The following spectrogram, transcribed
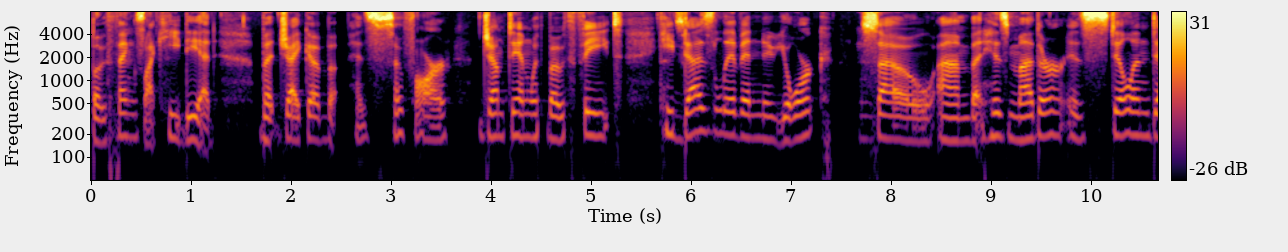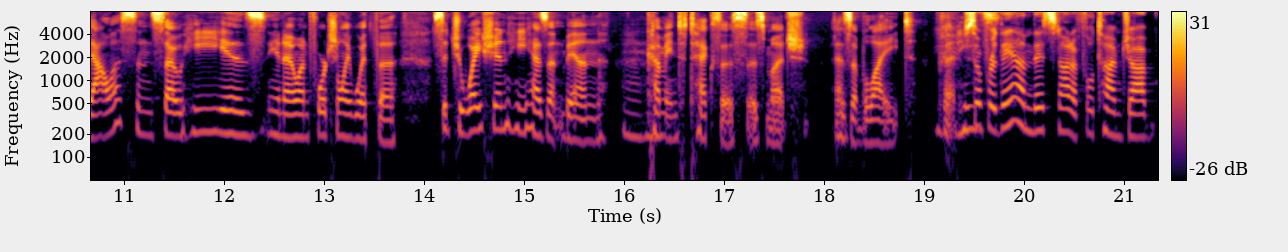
both things like he did. But Jacob has so far jumped in with both feet. he does live in New York. So, um, but his mother is still in Dallas, and so he is, you know, unfortunately with the situation, he hasn't been coming to Texas as much as of late. But So for them, it's not a full time job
